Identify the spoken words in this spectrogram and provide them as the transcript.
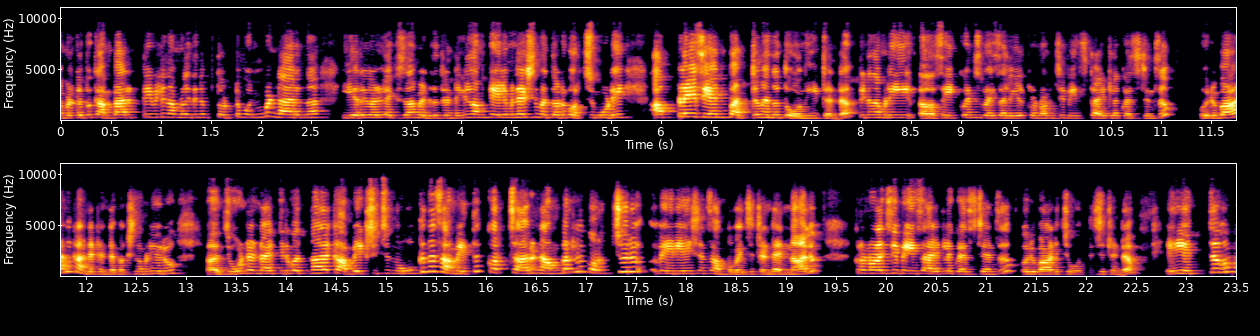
നമ്മളിപ്പോ കമ്പാരിറ്റീവ്ലി നമ്മൾ ഇതിന് തൊട്ട് മുൻപുണ്ടായിരുന്ന ഇയറുകളിൽ എക്സാം എടുത്തിട്ടുണ്ടെങ്കിൽ നമുക്ക് എലിമിനേഷൻ മെത്തേഡ് കുറച്ചും കൂടി അപ്ലൈ ചെയ്യാൻ പറ്റുമെന്ന് തോന്നിയിട്ടുണ്ട്. പിന്നെ നമ്മൾ ഈ സീക്വൻസ് വൈസ് അല്ലെങ്കിൽ ക്രോണോളജി ബേസ്ഡ് ആയിട്ടുള്ള ക്വസ്റ്റ്യൻസ് ഒരുപാട് കണ്ടിട്ടുണ്ട്. പക്ഷെ നമ്മുടെ ഈ ഒരു ജൂൺ രണ്ടായിരത്തി ഇരുപത്തിനാലൊക്കെ അപേക്ഷിച്ച് നോക്കുന്ന സമയത്ത് കുറച്ച് ആ ഒരു നമ്പറിൽ കുറച്ചൊരു വേരിയേഷൻ സംഭവിച്ചിട്ടുണ്ട്. എന്നാലും ക്രോണോളജി ബേസ് ആയിട്ടുള്ള ക്വസ്റ്റ്യൻസ് ഒരുപാട് ചോദിച്ചിട്ടുണ്ട്. ഇനി ഏറ്റവും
